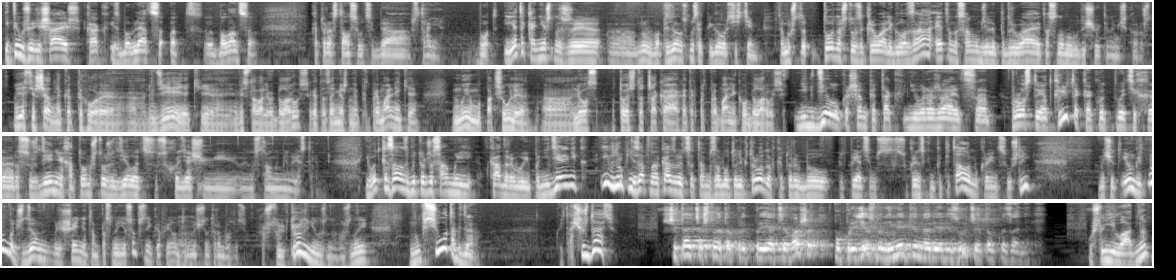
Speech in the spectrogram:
и ты уже решаешь, как избавляться от баланса, который остался у тебя в стране. Вот. И это, конечно же, э, ну, в определенном смысле приговор системе. Потому что то, на что закрывали глаза, это на самом деле подрывает основу будущего экономического роста. Ну, есть яшчэ одна катэгорыя э, людзей якія інвеставалі ў Беларусь гэта замежныя прадпрымальнікі мы мы пачулі э, лёс тое што чакае гэтых прадпрымальнікаў у Беларусі Нигде Лукашенко так не выражается просто и открыто, как вот в этих э, рассуждениях о том, что же делать с уходящими иностранными инвесторами. И вот, казалось бы, тот же самый кадровый понедельник, и вдруг внезапно оказывается там завод электродов, который был предприятием с с украинским капиталом, украинцы ушли, Значит, и он говорит, ну вот ждем решения там, по смене собственников, и он там начнет работать. А что, электроды не нужны? Нужны. Ну все тогда. Говорит, а что ждать? Считайте, что это предприятие ваше, по приезду немедленно реализуйте это указание. Ушли, и ладно,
